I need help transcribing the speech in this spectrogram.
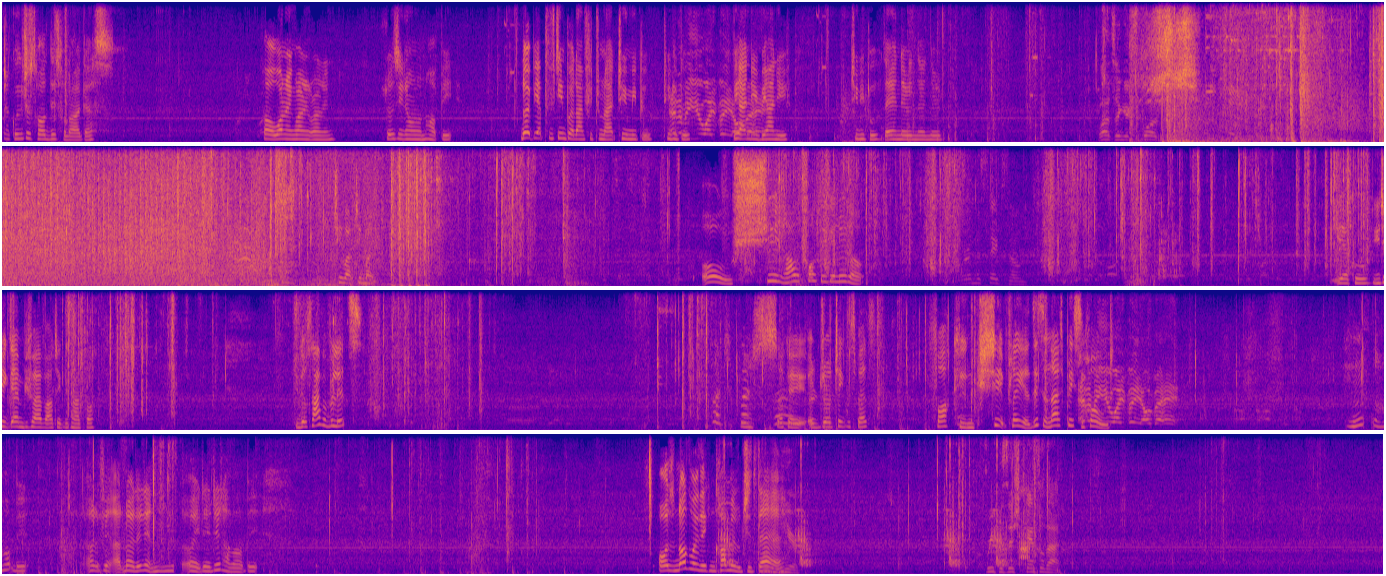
Yeah, we can just hold this for now, I guess. Oh, running, running, running. Don't see no one on heartbeat. Nope, yep, 15.9, 59, two people, two people. UAV Behind you, behind you. Two people, they're in there, in there, in there. Planting explosive. Team up, team up. Oh shit, how the fuck did they get lit out? We're in the safe zone. Yeah, cool. You take the MP5, I'll take the sniper. You got sniper bullets? Yes, okay, uh, Joe, take this bed. Fucking shit player, this is a nice place to Enemy hold. UAV overhead. Hmm, a heartbeat. I don't think, uh, no they didn't. Wait, they did have a heartbeat. Oh, there's another way they can come in, which is there. here. Reposition. Cancel that.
